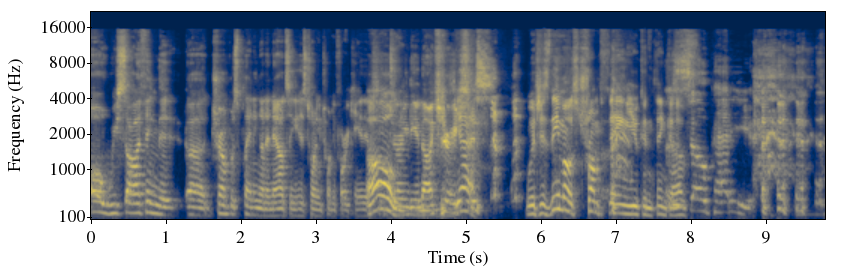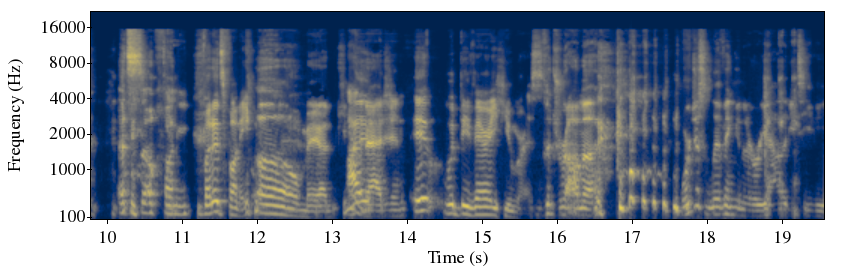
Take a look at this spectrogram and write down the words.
Oh, we saw a thing that uh, Trump was planning on announcing his 2024 candidacy Oh, during the inauguration. Yes, which is the most Trump thing you can think of, so petty. That's so funny. but it's funny. Oh man, can you I- imagine It would be very humorous. the drama? We're just living in a reality TV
